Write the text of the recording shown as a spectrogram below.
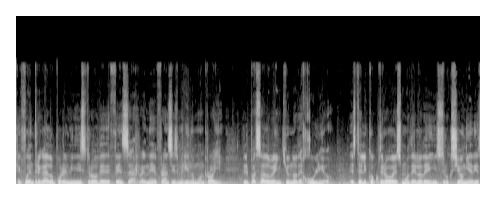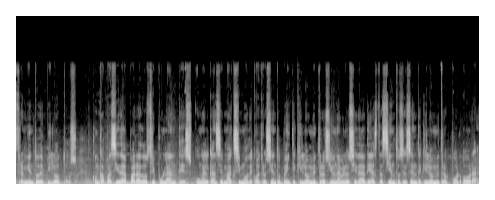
que fue entregado por el ministro de Defensa René Francis Merino Monroy el pasado 21 de julio. Este helicóptero es modelo de instrucción y adiestramiento de pilotos, con capacidad para dos tripulantes, un alcance máximo de 420 kilómetros y una velocidad de hasta 160 kilómetros por hora.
